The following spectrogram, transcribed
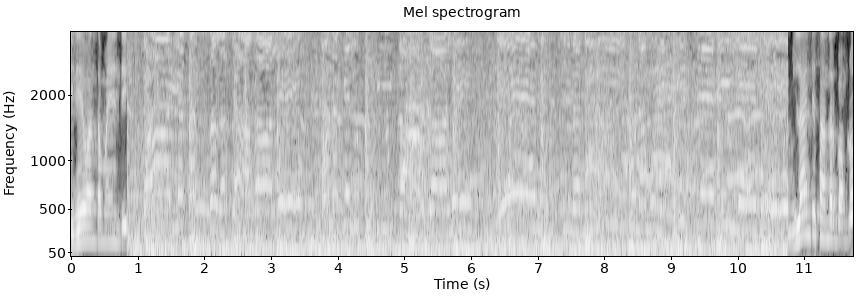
విజయవంతమైంది. కార్యకర్తల త్యాగాలే. లేదే ఇలాంటి సందర్భంలో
